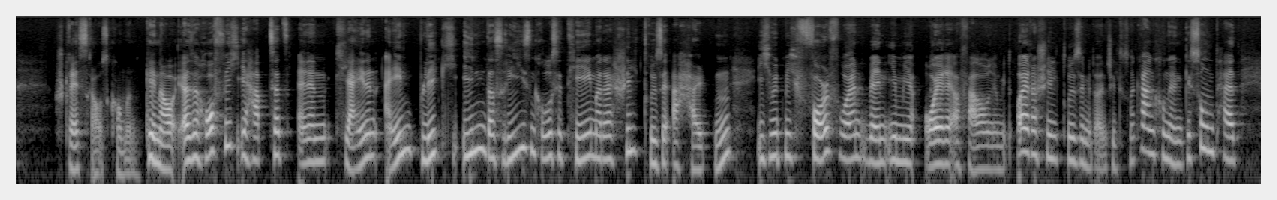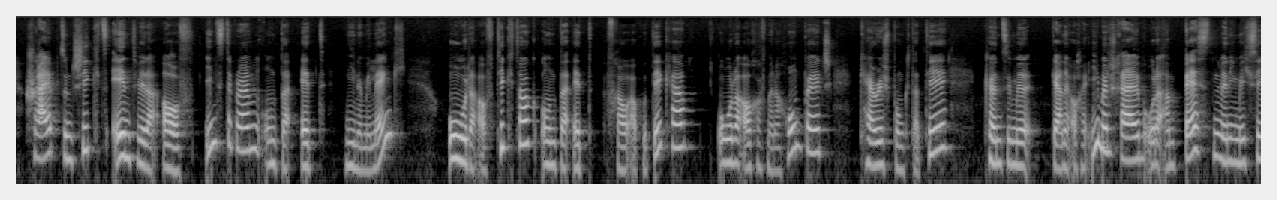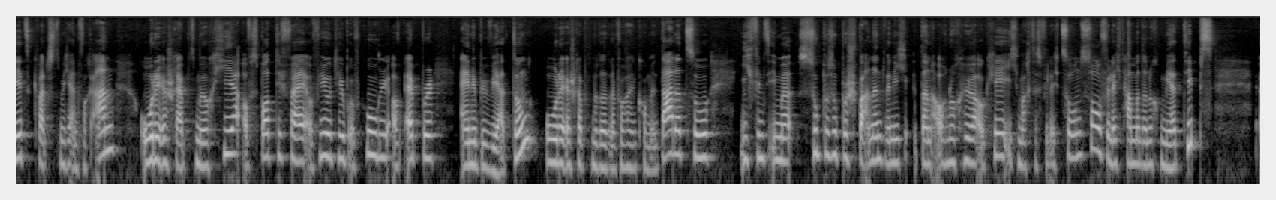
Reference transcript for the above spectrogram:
Stress rauskommen. Genau, also hoffe ich, ihr habt jetzt einen kleinen Einblick in das riesengroße Thema der Schilddrüse erhalten. Ich würde mich voll freuen, wenn ihr mir eure Erfahrungen mit eurer Schilddrüse, mit euren Schilddrüsenerkrankungen, Gesundheit schreibt und schickt entweder auf Instagram unter @nina_milenk oder auf TikTok unter @frauapotheker oder auch auf meiner Homepage carish.at können Sie mir gerne auch eine E-Mail schreiben oder am besten, wenn ihr mich seht, quatscht mich einfach an oder ihr schreibt mir auch hier auf Spotify, auf YouTube, auf Google, auf Apple eine Bewertung oder ihr schreibt mir dort einfach einen Kommentar dazu. Ich finde es immer super, super spannend, wenn ich dann auch noch höre, okay, ich mache das vielleicht so und so, vielleicht haben wir da noch mehr Tipps.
